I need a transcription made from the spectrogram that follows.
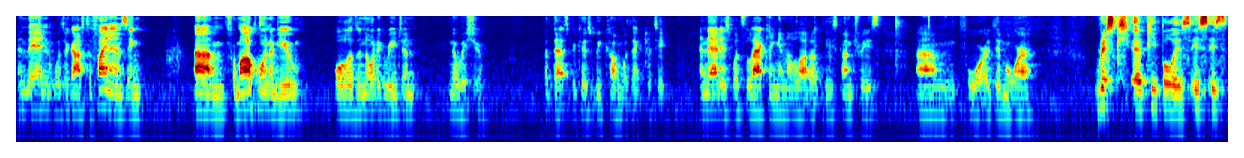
And then with regards to financing, um, from our point of view, all of the Nordic region, no issue. But that's because we come with equity. And that is what's lacking in a lot of these countries um, for the more risk uh, people is, is, is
